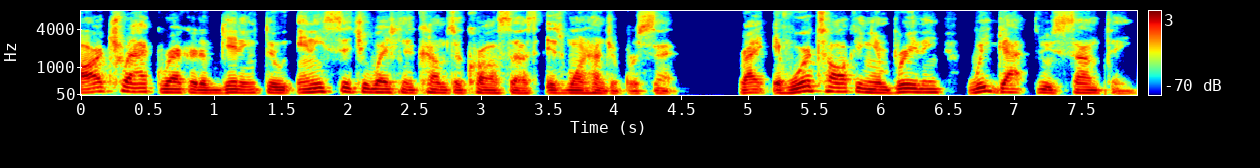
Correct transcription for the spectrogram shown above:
Our track record of getting through any situation that comes across us is 100%, right? If we're talking and breathing, we got through something.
